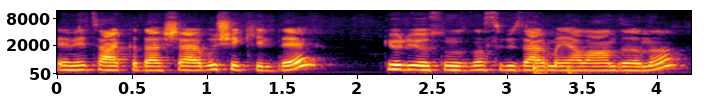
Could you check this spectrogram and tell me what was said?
Evet arkadaşlar bu şekilde görüyorsunuz nasıl güzel mayalandığını.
